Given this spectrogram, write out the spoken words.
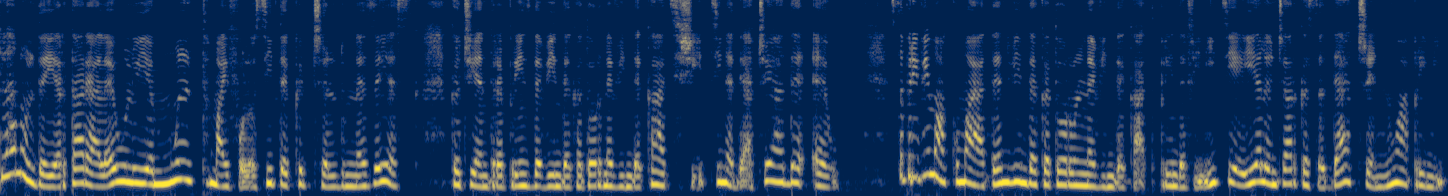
Planul de iertare al eului e mult mai folosit decât cel dumnezeiesc, căci e întreprins de vindecători nevindecați și ține de aceea de eu. Să privim acum mai atent vindecătorul nevindecat. Prin definiție, el încearcă să dea ce nu a primit.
